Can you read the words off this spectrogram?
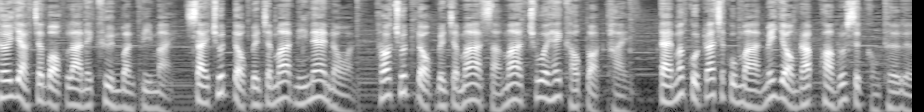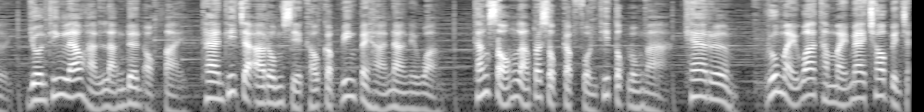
เธออยากจะบอกลาในคืนวันปีใหม่ ใส่ชุดดอกเบญจมาศนี้แน่นอน เพราะชุดดอกเบญจมาศสามารถช่วยให้เขาปลอดภัย แต่มกุฎราชกุมารไม่ยอมรับความรู้สึกของเธอเลย โยนทิ้งแล้วหันหลังเดินออกไป แทนที่จะอารมณ์เสียเขากับวิ่งไปหานางในวัง ทั้งสองหลังประสบกับฝนที่ตกลงมา แค่เริ่ม รู้ไหมว่าทำไมแม่ชอบเบญจ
